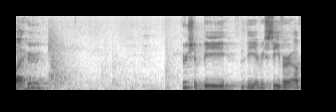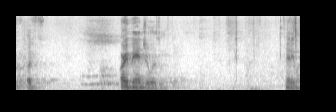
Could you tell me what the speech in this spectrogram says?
But who who should be the receiver of, of our evangelism? Anyone?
